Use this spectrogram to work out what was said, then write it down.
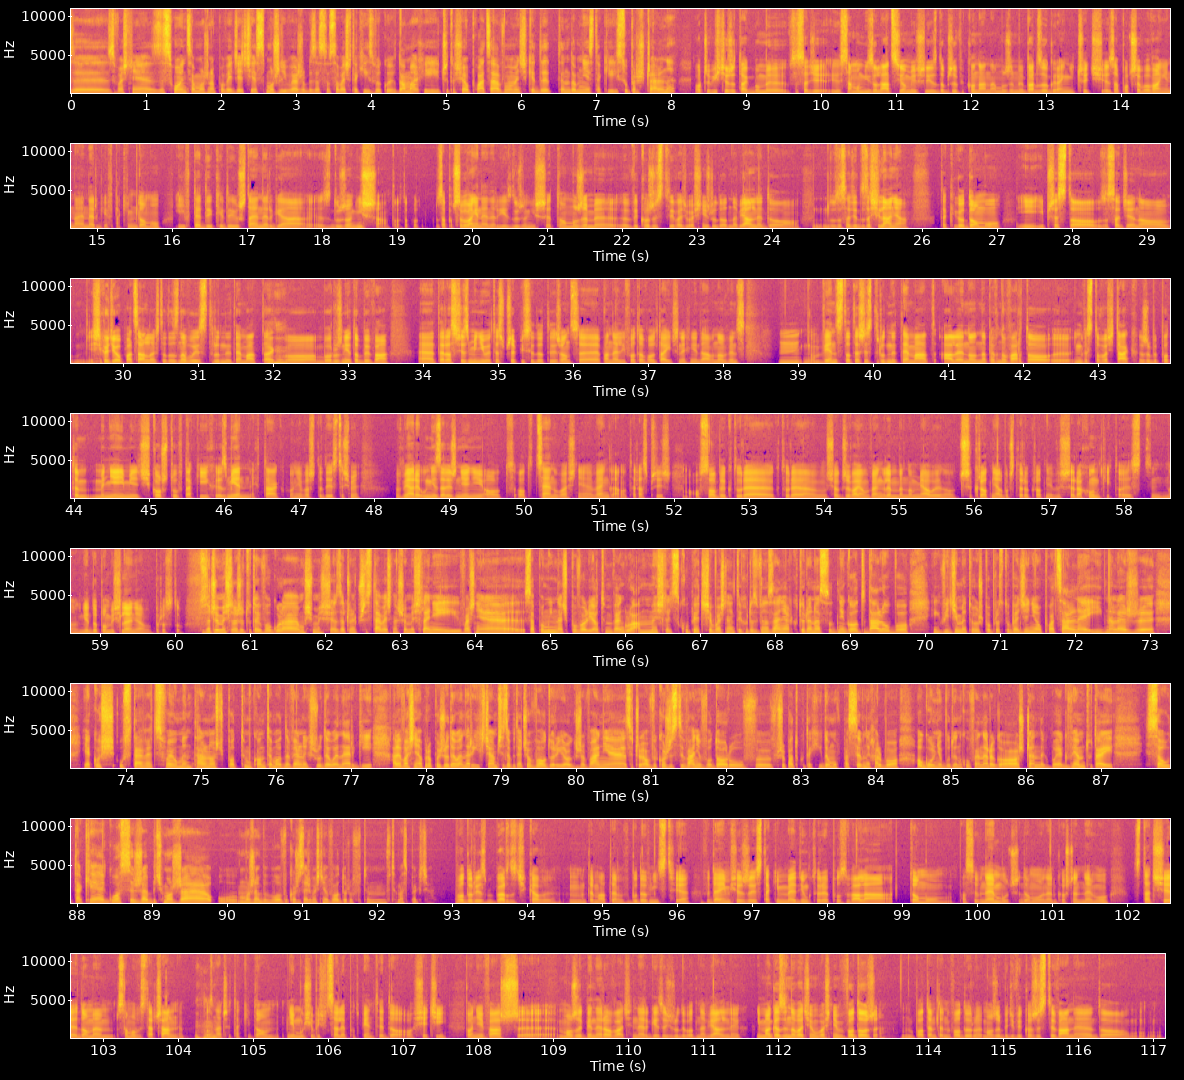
z właśnie ze słońca, można powiedzieć, jest możliwe, żeby zastosować w takich zwykłych domach i czy to się opłaca w momencie, kiedy ten dom nie jest taki super szczelny? Oczywiście, że tak, bo my w zasadzie samą izolacją, jeśli jest dobrze wykonana, możemy bardzo ograniczyć zapotrzebowanie na energię w takim domu i wtedy, kiedy już ta energia jest dużo niższa, to, to zapotrzebowanie na energię jest dużo niższe, to możemy wykorzystywać właśnie źródła odnawialne do, do w zasadzie do zasilania takiego domu i, i przez to w zasadzie, no, jeśli chodzi o opłacalność, to to znowu jest trudny temat, tak, mhm. bo, bo różnie to bywa. E, teraz się zmieniły też przepisy dotyczące paneli fotowoltaicznych niedawno, więc mm, więc to też jest trudny temat, ale no na pewno warto e, inwestować tak, żeby potem mniej mieć kosztów takich zmiennych, tak? Ponieważ wtedy jesteśmy w miarę uniezależnieni od, od cen właśnie węgla. No teraz przecież osoby, które, które się ogrzewają węglem będą miały no, trzykrotnie albo czterokrotnie wyższe rachunki. To jest no, nie do pomyślenia po prostu. To znaczy myślę, że tutaj w ogóle musimy się zacząć przestawiać nasze myślenie i właśnie zapominać powoli o tym węglu, a myśleć, skupiać się właśnie na tych rozwiązaniach, które nas od niego oddalą, bo jak widzimy, to już po prostu będzie nieopłacalne i należy jakoś ustawiać swoją mentalność pod tym kątem odnawialnych źródeł energii. Ale właśnie a propos propos źródeł energii, chciałam cię zapytać o wodór i o ogrzewanie, znaczy o wykorzystywanie wodoru w, w przypadku takich domów pasywnych albo ogólnie budynków energooszczędnych, bo jak wiem, tutaj są takie głosy, że być może można by było wykorzystać właśnie wodór w tym, w tym aspekcie. Wodór jest bardzo ciekawym mm, tematem w budownictwie. Wydaje mi się, że jest takim medium, które pozwala domu pasywnemu czy domu energooszczędnemu stać się domem samowystarczalnym. Mhm. To znaczy taki dom nie musi być wcale podpięty do sieci, ponieważ e, może generować energię ze źródeł odnawialnych i magazynować ją właśnie w wodorze. Potem ten wodór może być wykorzystywany do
